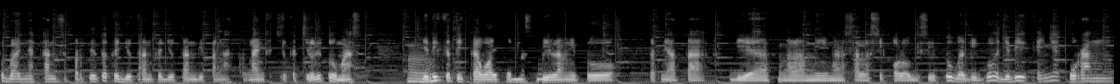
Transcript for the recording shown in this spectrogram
kebanyakan seperti itu kejutan-kejutan di tengah-tengah yang kecil-kecil itu mas. Hmm. jadi ketika walaupun Mas bilang itu ternyata dia mengalami masalah psikologis itu bagi gue jadi kayaknya kurang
